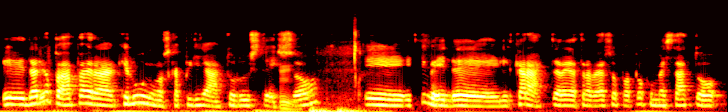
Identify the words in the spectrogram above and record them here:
e Dario Papa era anche lui uno scapigliato, lui stesso, mm. e si vede il carattere attraverso proprio come è stato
